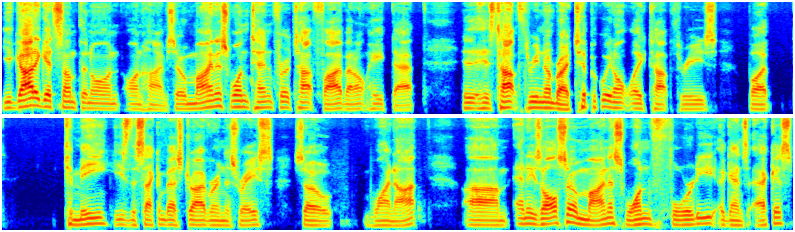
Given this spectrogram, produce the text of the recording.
you got to get something on on Heim. So minus 110 for a top 5, I don't hate that. His, his top 3 number, I typically don't like top 3s, but to me, he's the second best driver in this race. So why not? Um, and he's also minus 140 against Eckes.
